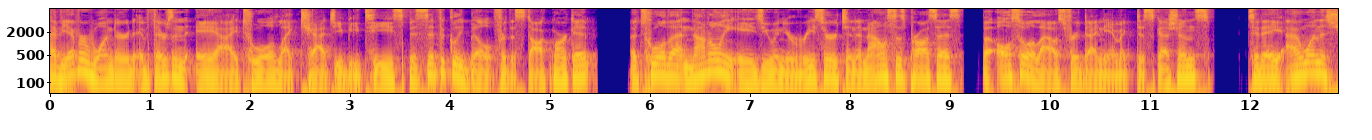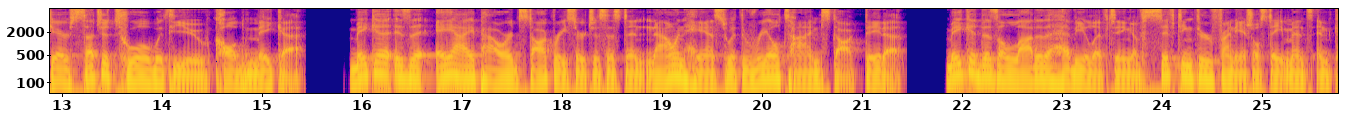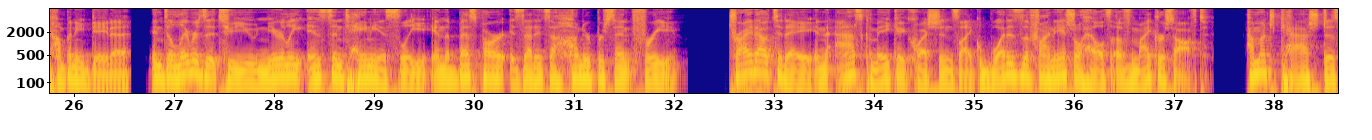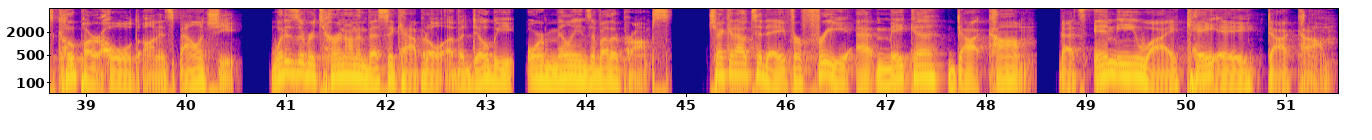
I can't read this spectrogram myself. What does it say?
Have you ever wondered if there's an AI tool like ChatGPT specifically built for the stock market? A tool that not only aids you in your research and analysis process, but also allows for dynamic discussions? Today, I want to share such a tool with you called Meyka. Meyka is the AI powered stock research assistant now enhanced with real time stock data. Meyka does a lot of the heavy lifting of sifting through financial statements and company data and delivers it to you nearly instantaneously. And the best part is that it's 100% free. Try it out today and ask Meyka questions like What is the financial health of Microsoft? How much cash does Copart hold on its balance sheet? What is the return on invested capital of Adobe or millions of other prompts? Check it out today for free at Meyka.com. That's M E Y K A.com.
